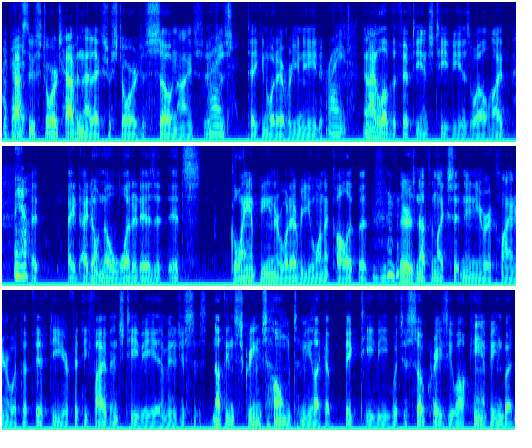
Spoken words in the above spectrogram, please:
The pass through storage, having that extra storage is so nice. It's Right. just taking whatever you need. Right. And I love the 50 inch TV as well. I, Yeah. I, I, I don't know what it is. It, it's glamping or whatever you want to call it, but there's nothing like sitting in your recliner with a 50 or 55 inch TV. I mean, it just it's, nothing screams home to me like a big TV, which is so crazy while camping, but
